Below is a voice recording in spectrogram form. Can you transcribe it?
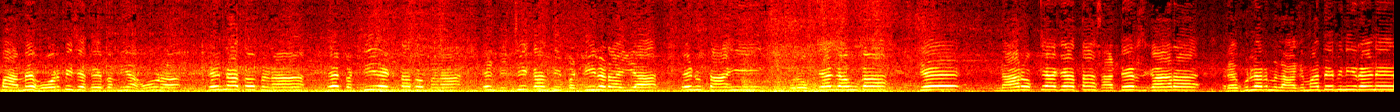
ਭਾਵੇਂ ਹੋਰ ਵੀ ਜਥੇਬੰਦੀਆਂ ਹੋਣ, ਇਹਨਾਂ ਤੋਂ ਬਿਨਾ, ਇਹ ਵੱਡੀ ਏਕਤਾ ਤੋਂ ਬਿਨਾ, ਇਹ ਨਿੱਜੀਕਰਨ ਦੀ ਵੱਡੀ ਲੜਾਈ ਆ, ਇਹਨੂੰ ਤਾਂ ਹੀ ਰੋਕਿਆ ਜਾਊਗਾ। ਜੇ ਨਾ ਰੋਕਿਆ ਗਿਆ ਤਾਂ ਸਾਡੇ ਰੁਜ਼ਗਾਰ ਰੈਗੂਲਰ ਮੁਲਾਜ਼ਮਾਂ ਦੇ ਵੀ ਨਹੀਂ ਰਹਿਣੇ,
